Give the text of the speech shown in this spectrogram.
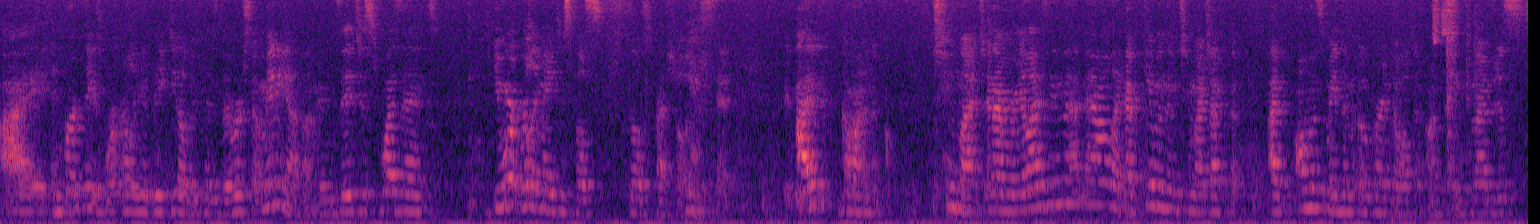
I, and birthdays weren't really a big deal because there were so many of them, and it just wasn't, you weren't really made to feel, feel special as a Yes. kid. I've gone too much, and I'm realizing that now, like, I've given them too much, I've, I've almost made them overindulgent on things, and I'm just,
